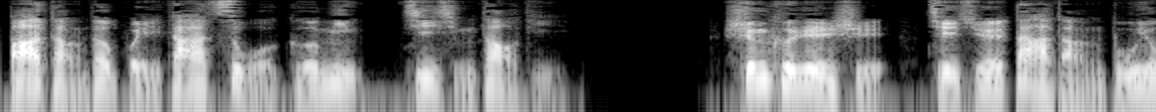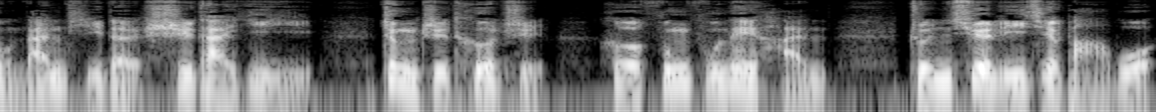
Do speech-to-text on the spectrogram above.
把党的伟大自我革命进行到底。深刻认识解决大党独有难题的时代意义、政治特质和丰富内涵，准确理解把握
